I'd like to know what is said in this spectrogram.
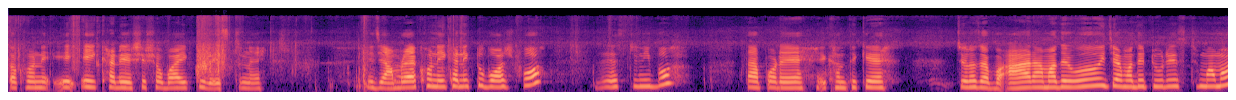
তখন এই- এইখানে এসে সবাই একটু রেস্ট নেয়। এই যে আমরা এখন এখানে একটু বসবো। রেস্ট নিব। তারপরে এখান থেকে চলে যাব। আর আমাদের ওই যে আমাদের ট্যুরিস্ট মামা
